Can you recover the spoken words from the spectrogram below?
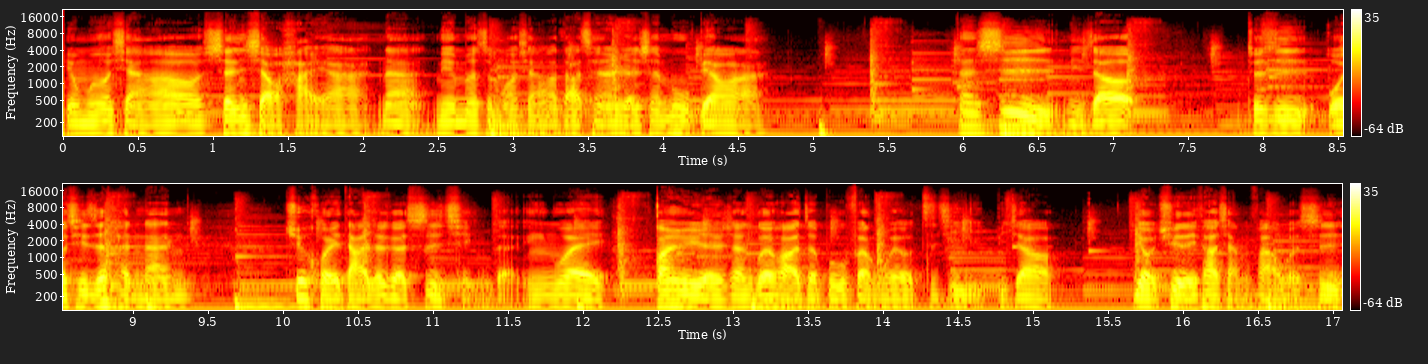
有没有想要生小孩啊？那你有没有什么想要达成的人生目标啊？但是你知道，就是我其实很难去回答这个事情的，因为关于人生规划这部分，我有自己比较有趣的一套想法。我是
